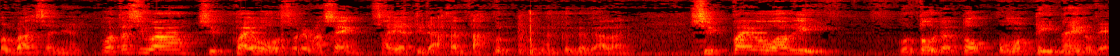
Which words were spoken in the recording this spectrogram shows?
pembahasannya. Watashi wa shippayo sore maseng. Saya tidak akan takut dengan kegagalan. Shippayo wari koto dato omote inai no de.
